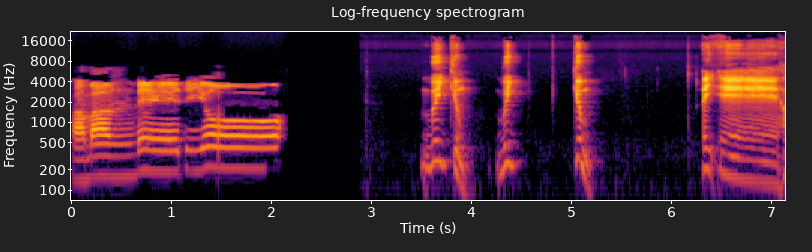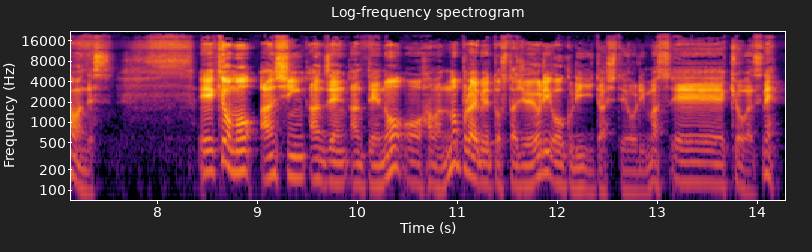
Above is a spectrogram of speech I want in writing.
ハマンレディオ V キュン、V キュン。はい、えー、ハマンです。えー今日も安心安全安定のおハマンのプライベートスタジオよりお送りいたしております。えー、今日はですね、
